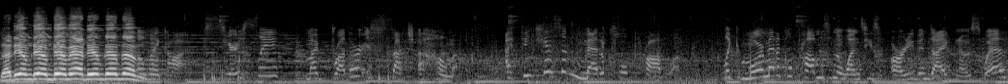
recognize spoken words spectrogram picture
Udah diam diam diam ya, diam diam diam. Oh my god, seriously? My brother is such a homo. I think he has a medical problem. Like more medical problems than the ones he's already been diagnosed with.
